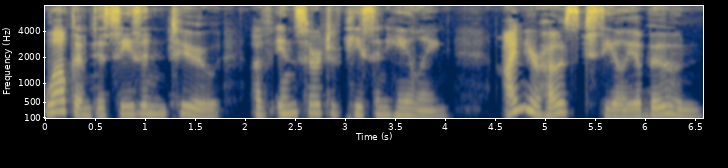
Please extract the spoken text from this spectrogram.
Welcome to season two of In Search of Peace and Healing. I'm your host, Celia Boone.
